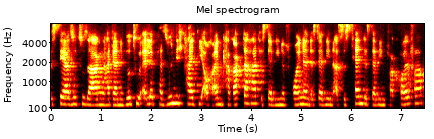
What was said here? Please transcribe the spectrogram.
ist der sozusagen, hat er eine virtuelle Persönlichkeit, die auch einen Charakter hat? Ist der wie eine Freundin? Ist der wie ein Assistent? Ist der wie ein Verkäufer?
